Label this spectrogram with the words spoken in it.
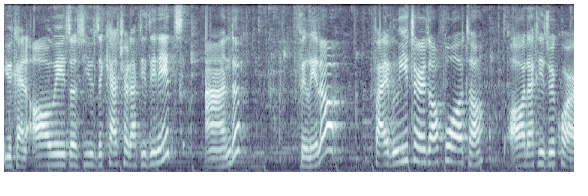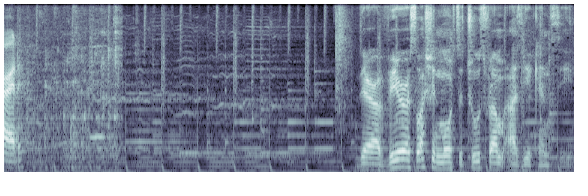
you can always just use the catcher that is in it and fill it up. Five liters of water, all that is required. There are various washing modes to choose from as you can see.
